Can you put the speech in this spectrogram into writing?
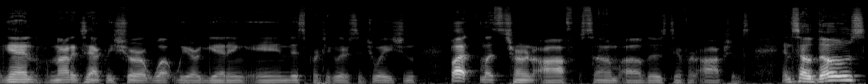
Again, I'm not exactly sure what we are getting in this particular situation, but let's turn off some of those different options. And so those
